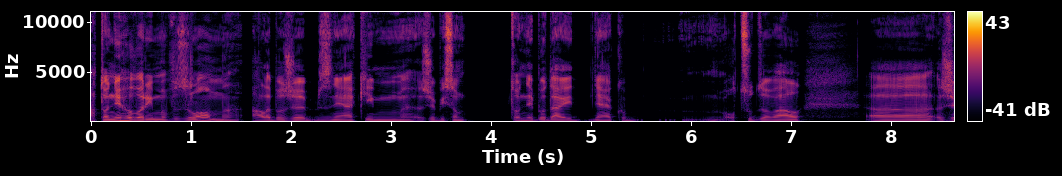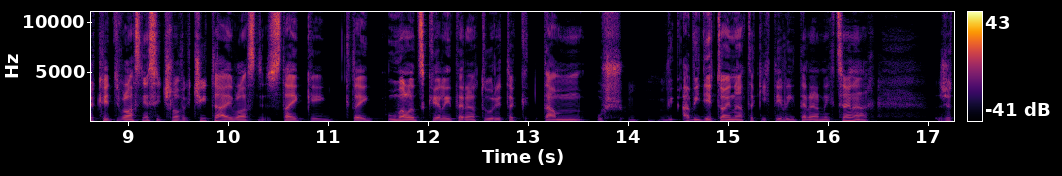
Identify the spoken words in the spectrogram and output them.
a to nehovorím v zlom, alebo že s nejakým, že by som to nebodaj nejako odsudzoval, uh, že keď vlastne si človek číta aj vlastne z tej, k tej umeleckej literatúry, tak tam už, a vidieť to aj na takých tých literárnych cenách, že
